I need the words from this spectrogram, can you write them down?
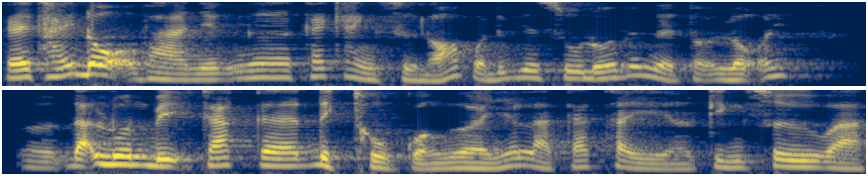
cái thái độ và những ờ, cái cách hành xử đó của Đức Giêsu đối với người tội lỗi Ờ, đã luôn bị các ờ, địch thủ của người nhất là các thầy ờ, kinh sư và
